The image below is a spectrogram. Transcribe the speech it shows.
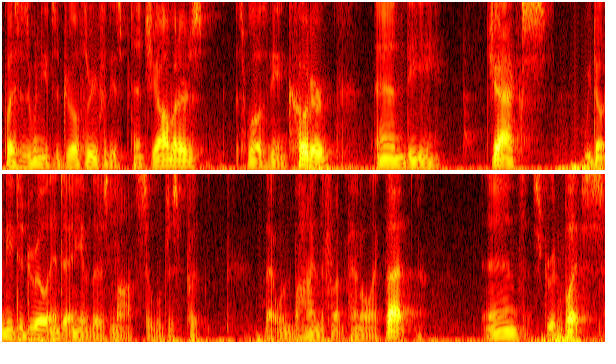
places we need to drill through for these potentiometers, as well as the encoder and the jacks, we don't need to drill into any of those knots, so we'll just put that one behind the front panel like that and screw it in place.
